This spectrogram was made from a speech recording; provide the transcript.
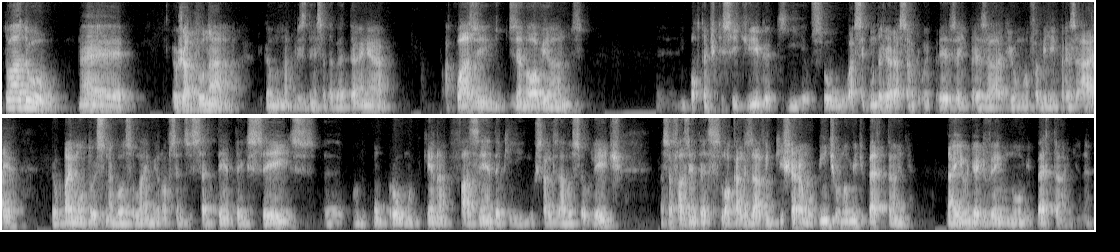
Eduardo, né, eu já estou na, digamos, na presidência da Betânia há quase 19 anos. É importante que se diga que eu sou a segunda geração de uma empresa empresária, de uma família empresária. Meu pai montou esse negócio lá em 1976, é, quando comprou uma pequena fazenda que industrializava seu leite. Essa fazenda se localizava em Quixeramobim, tinha o nome de Betânia. Daí onde advém o nome Betânia. Né?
